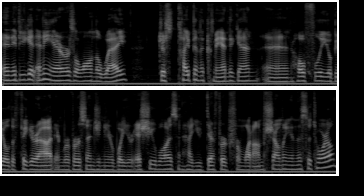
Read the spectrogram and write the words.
And if you get any errors along the way, just type in the command again and hopefully you'll be able to figure out and reverse engineer what your issue was and how you differed from what I'm showing in this tutorial.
